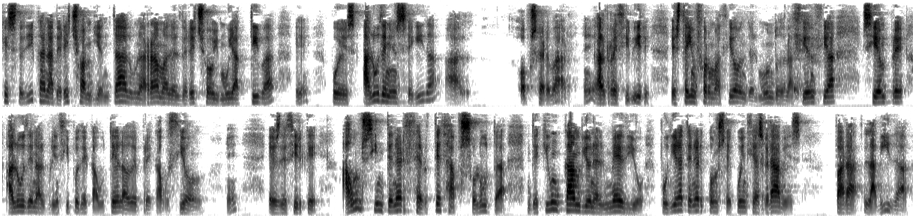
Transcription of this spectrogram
que se dedican a derecho ambiental, una rama del derecho hoy muy activa, eh, pues aluden enseguida al observar, eh, al recibir esta información del mundo de la ciencia, siempre aluden al principio de cautela o de precaución. Eh. Es decir, que aun sin tener certeza absoluta de que un cambio en el medio pudiera tener consecuencias graves para la vida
